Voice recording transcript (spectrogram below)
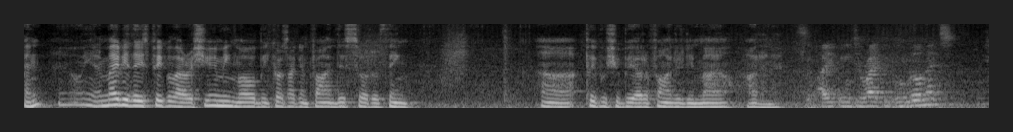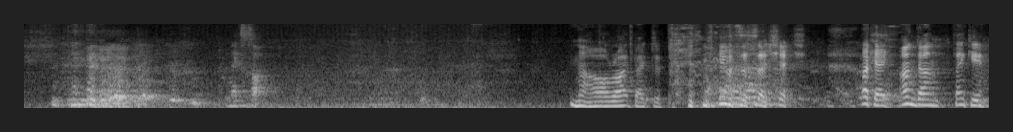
And you know, maybe these people are assuming, well, because I can find this sort of thing, uh, people should be able to find it in Mail. I don't know. So are you going to write to Google next? next time. No, I'll write back to People's Association. Okay, I'm done. Thank you.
